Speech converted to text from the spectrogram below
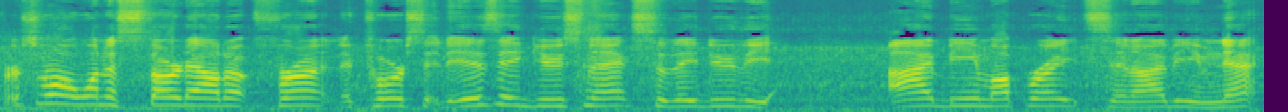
First of all, I want to start out up front. Of course, it is a gooseneck, so they do the I-beam uprights and I-beam neck.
